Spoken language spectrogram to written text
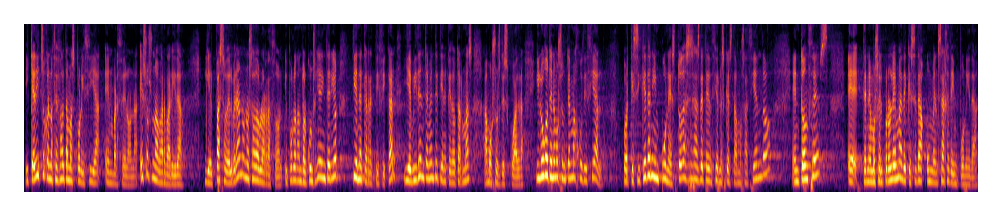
y que ha dicho que no hace falta más policía en Barcelona. Eso es una barbaridad. Y el paso del verano nos ha dado la razón. Y, por lo tanto, el Consejo de Interior tiene que rectificar y, evidentemente, tiene que dotar más a Mossos de Escuadra. Y luego tenemos un tema judicial, porque si quedan impunes todas esas detenciones que estamos haciendo, entonces eh, tenemos el problema de que se da un mensaje de impunidad.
